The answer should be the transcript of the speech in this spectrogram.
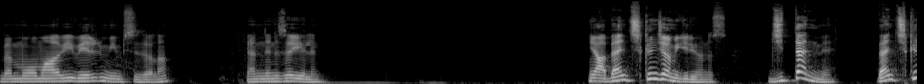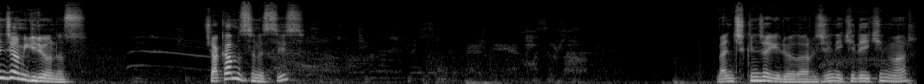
Ben o maviyi verir miyim size lan? Kendinize gelin. Ya ben çıkınca mı giriyorsunuz? Cidden mi? Ben çıkınca mı giriyorsunuz? Şaka mısınız siz? Ben çıkınca giriyorlar. Jin 2'de 2'in var.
